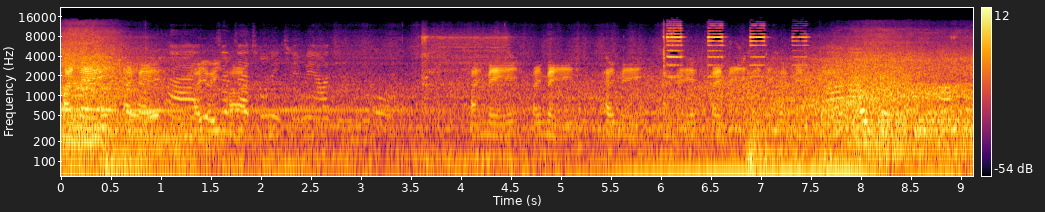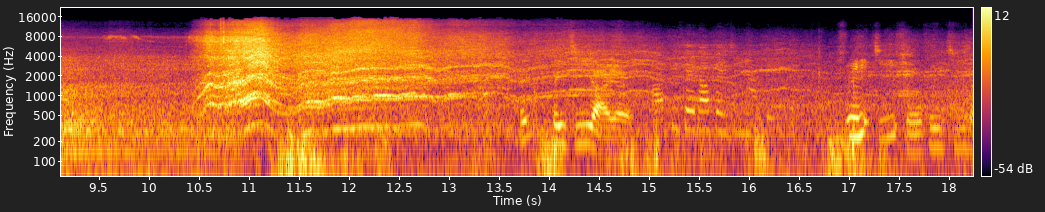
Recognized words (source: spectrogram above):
还没，还没，还有一正在台，从你前面要经过。还没，还没，还没，还没，还没，还没，还没。OK。哎，飞机来了。好，去飞到飞机那边。飞机什么飞机来？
